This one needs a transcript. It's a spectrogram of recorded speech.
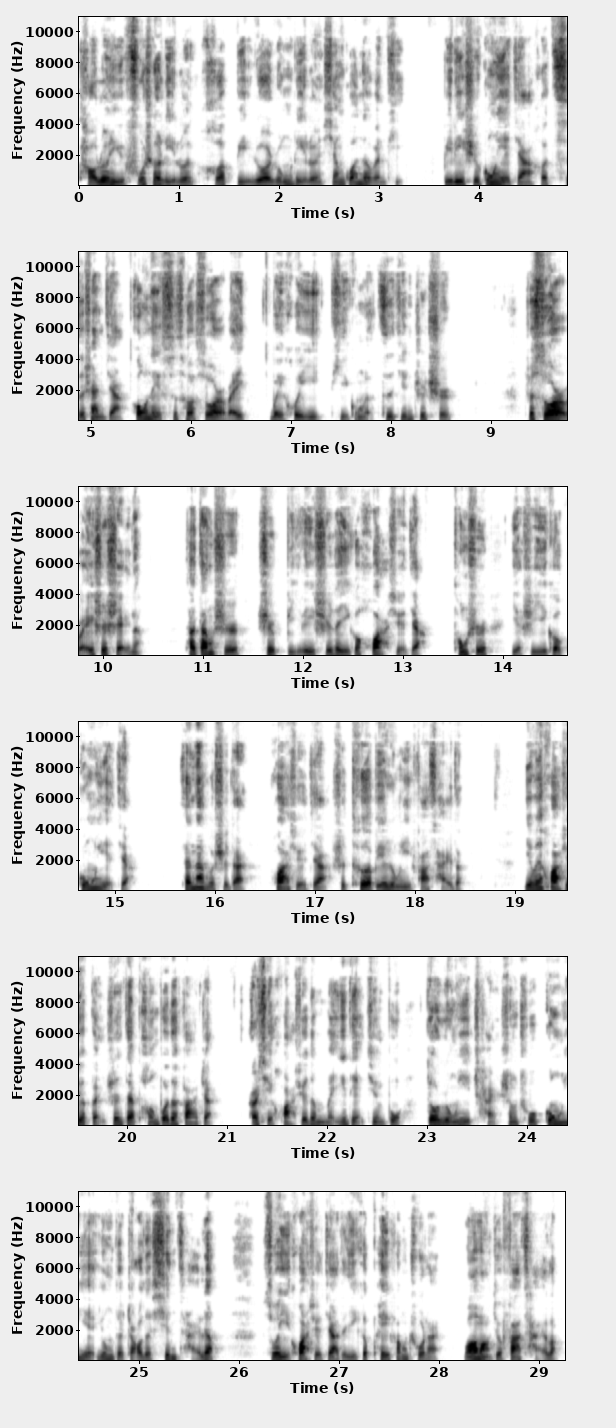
讨论与辐射理论和比热容理论相关的问题。比利时工业家和慈善家欧内斯特·索尔维为会议提供了资金支持。这索尔维是谁呢？他当时是比利时的一个化学家，同时也是一个工业家。在那个时代，化学家是特别容易发财的，因为化学本身在蓬勃的发展，而且化学的每一点进步都容易产生出工业用得着的新材料，所以化学家的一个配方出来，往往就发财了。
